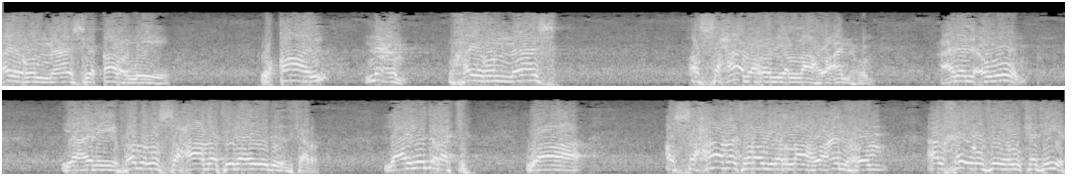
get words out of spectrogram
خير الناس قرني. وقال نعم وخير الناس الصحابة رضي الله عنهم. على العموم يعني فضل الصحابة لا يذكر لا يدرك. والصحابة رضي الله عنهم الخير فيهم كثير.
